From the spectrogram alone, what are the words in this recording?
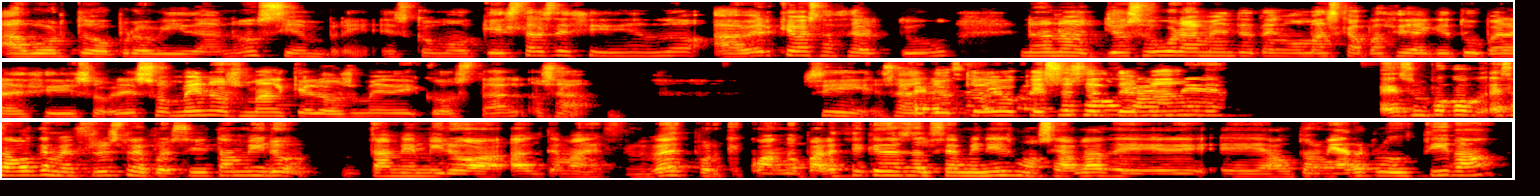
aborto pro vida, ¿no? Siempre. Es como que estás decidiendo, a ver qué vas a hacer tú. No, no, yo seguramente tengo más capacidad que tú para decidir sobre eso. Menos mal que los médicos, tal. O sea, sí, o sea, yo creo que ese es el tema. Es un poco, es algo que me frustra, pues yo también miro, también miro al tema de fluidez, porque cuando parece que desde el feminismo se habla de eh, autonomía reproductiva,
